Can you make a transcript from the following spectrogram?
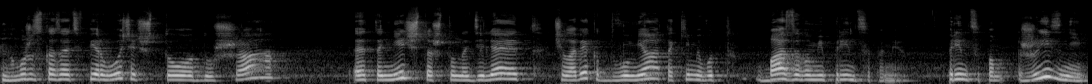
но можно сказать в первую очередь, что душа – это нечто, что наделяет человека двумя такими вот базовыми принципами. Принципом жизни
